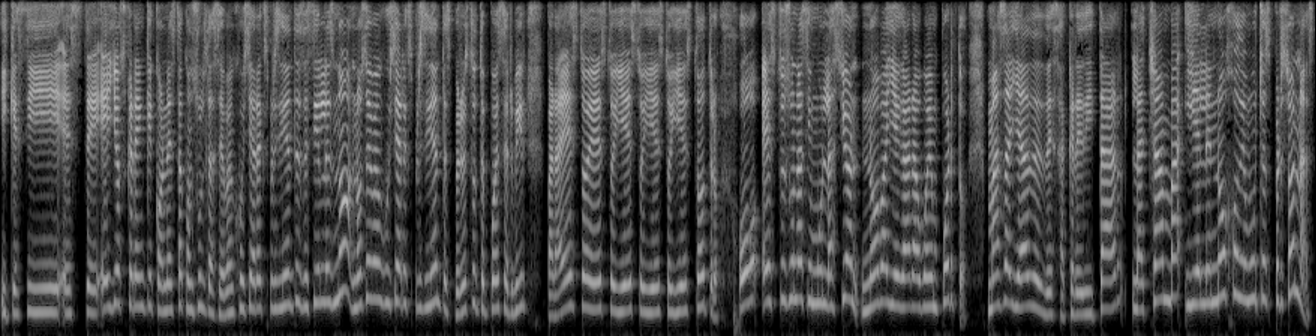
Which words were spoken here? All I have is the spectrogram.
y que si este, ellos creen que con esta consulta se va a enjuiciar a expresidentes, decirles no, no se va a enjuiciar a expresidentes, pero esto te puede servir para para esto, esto y esto y esto y esto otro. O esto es una simulación, no va a llegar a buen puerto, más allá de desacreditar la chamba y el enojo de muchas personas,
